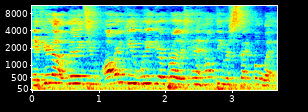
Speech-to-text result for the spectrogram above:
If you're not willing to argue with your brothers in a healthy, respectful way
